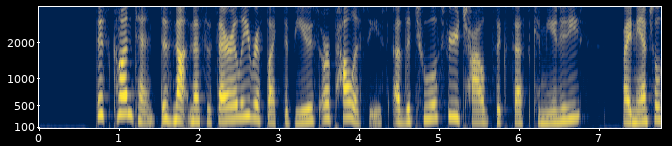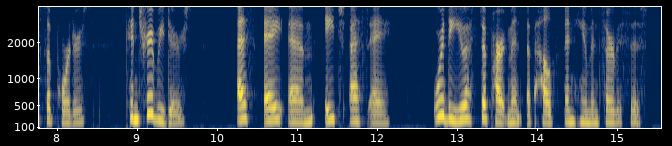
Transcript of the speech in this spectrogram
This content does not necessarily reflect the views or policies of the Tools for Your Child Success communities, financial supporters, contributors, SAMHSA, or the U.S. Department of Health and Human Services.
